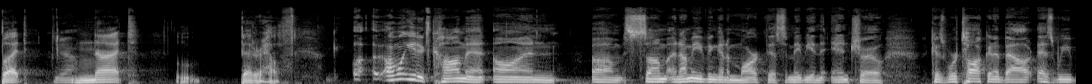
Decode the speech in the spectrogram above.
but Yeah. not better health. I want you to comment on um, some, and I'm even going to mark this maybe in the intro because we're talking about, as we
